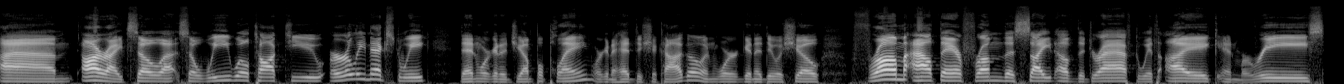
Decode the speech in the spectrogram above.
Um, all right, so uh, so we will talk to you early next week. Then we're going to jump a plane. We're going to head to Chicago, and we're going to do a show from out there, from the site of the draft, with Ike and Maurice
